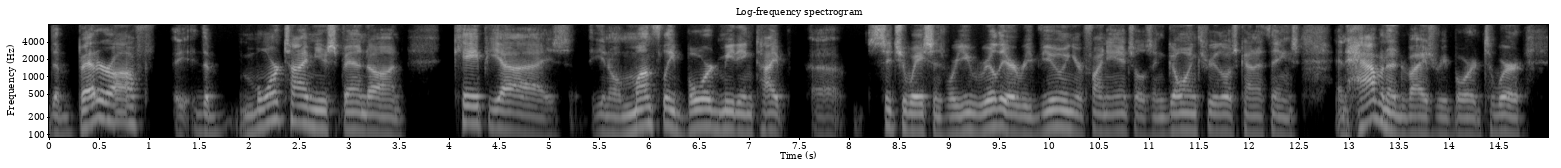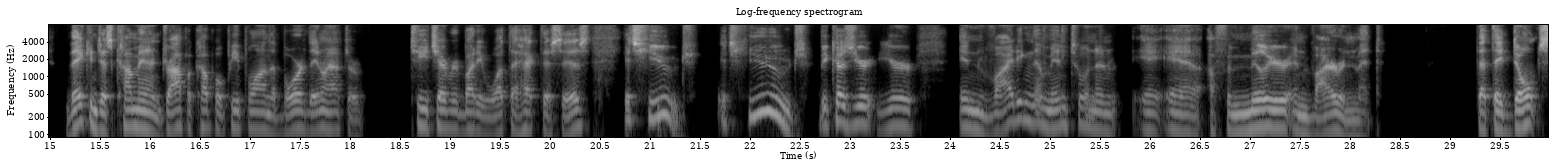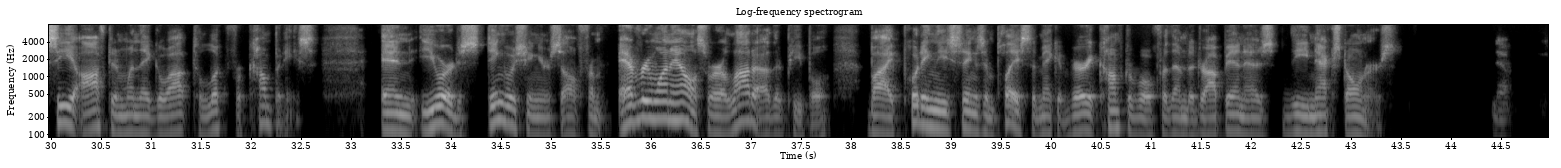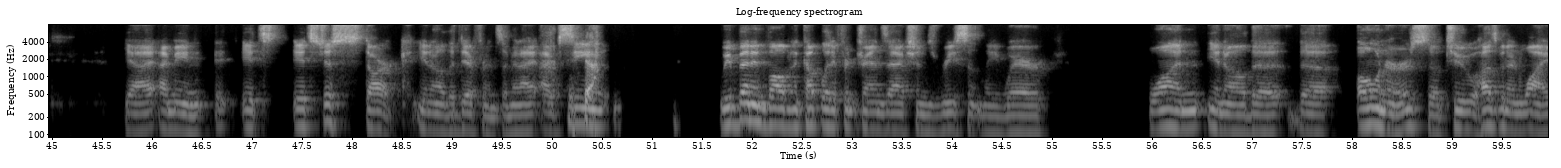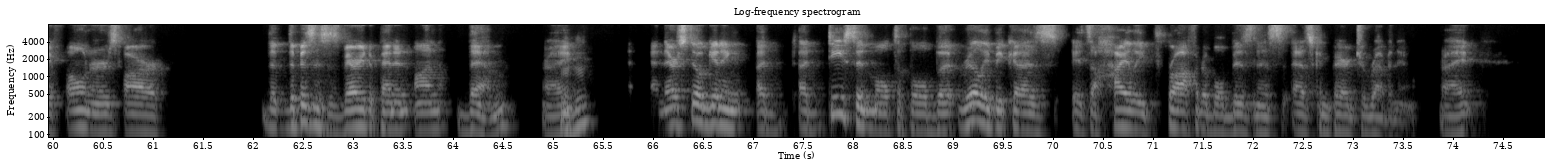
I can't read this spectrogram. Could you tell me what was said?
the better off eh, the more time you spend on KPIs, you know, monthly board meeting type uh, situations where you really are reviewing your financials and going through those kind of things and have an advisory board to where they can just come in and drop a couple people on the board. They don't have to teach everybody what the heck this is. It's huge. It's huge because you're you're inviting them into an a, a familiar environment that they don't see often when they go out to look for companies. And you are distinguishing yourself from everyone else or a lot of other people by putting these things in place that make it very comfortable for them to drop in as the next owners. Yeah. Yeah, I, I mean, it, it's it's just stark, you know, the difference. I mean, I, I've seen Yeah. we've been involved in a couple of different transactions recently where one, you know, the the owners, so two husband and wife owners are the, the business is very dependent on them, right? Mhm. and they're still getting a, a decent multiple, but really because it's a highly profitable business as compared to revenue, right?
